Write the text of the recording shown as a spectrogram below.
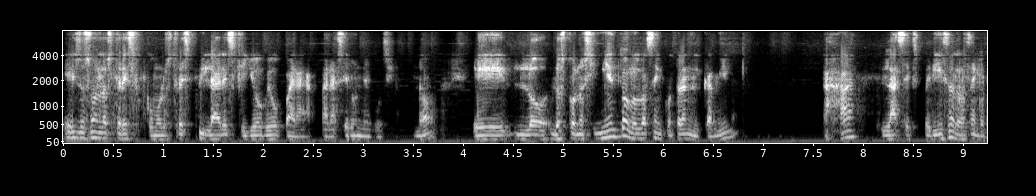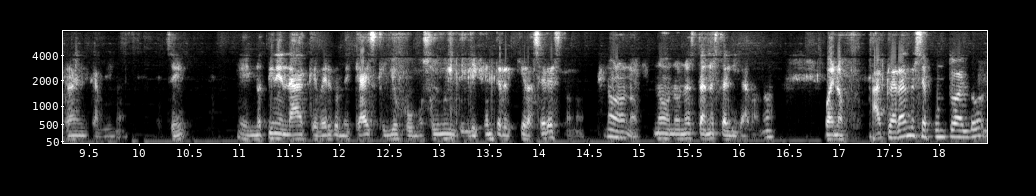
Esos son los tres, como los tres pilares que yo veo para, hacer un negocio, ¿no? Eh, los conocimientos los vas a encontrar en el camino, ajá, las experiencias las vas a encontrar en el camino, ¿sí? no tiene nada que ver con de que, ah, es que yo como soy muy inteligente quiero hacer esto, ¿no? No, no, no, no, no, no está, no está ligado, ¿no? Bueno, aclarando ese punto, Aldo,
